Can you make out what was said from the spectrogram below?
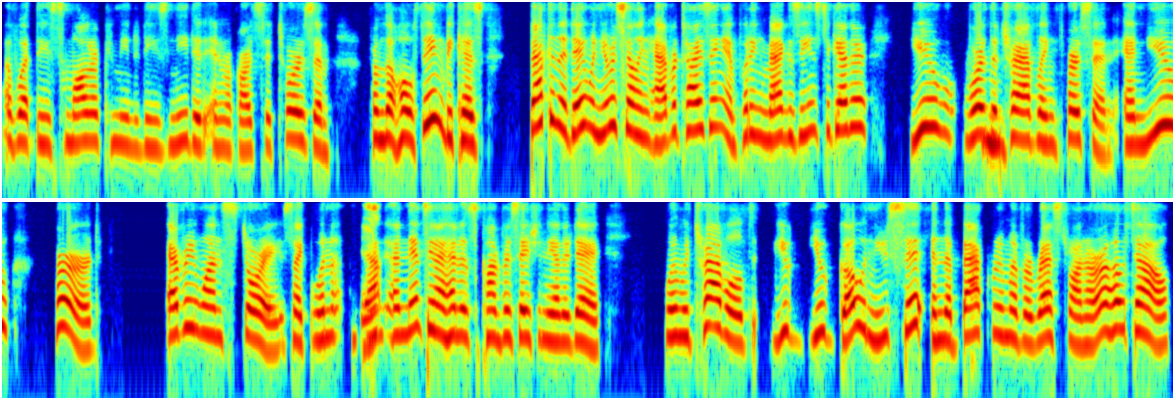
of what these smaller communities needed in regards to tourism from the whole thing. Because back in the day when you were selling advertising and putting magazines together, you were the mm-hmm. traveling person and you heard everyone's story. It's like when, yeah. when Nancy and I had this conversation the other day when we traveled, you you go and you sit in the back room of a restaurant or a hotel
